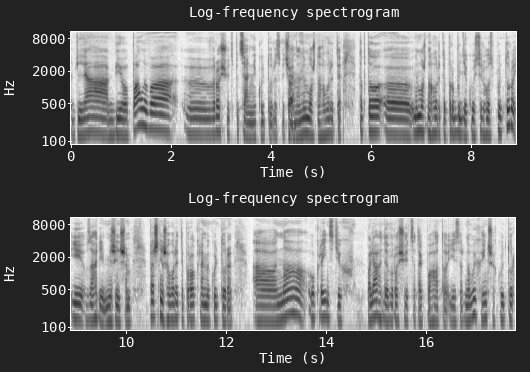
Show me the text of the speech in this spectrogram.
для біопалива е, вирощують спеціальні культури, звичайно, Так. не можна говорити. Тобто е, не можна говорити про будь-яку сільгоспкультуру і взагалі, між іншим, перш ніж говорити про окремі культури. А на українських полях, де вирощується так багато і зернових, і інших культур,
